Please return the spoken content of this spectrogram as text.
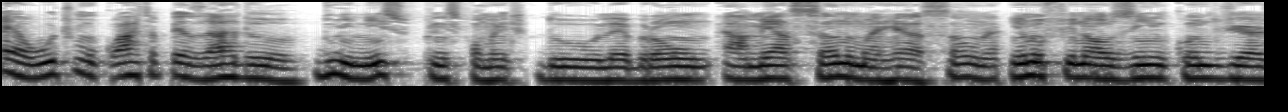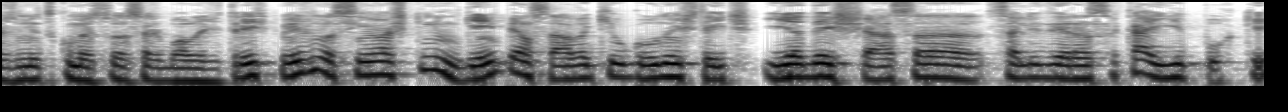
É, o último quarto, apesar do, do início, principalmente do LeBron ameaçando uma reação, né? E no finalzinho, quando o J.R. Smith começou essas bolas de três, mesmo assim, eu acho que ninguém pensava que o Golden State ia deixar essa, essa liderança cair, porque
